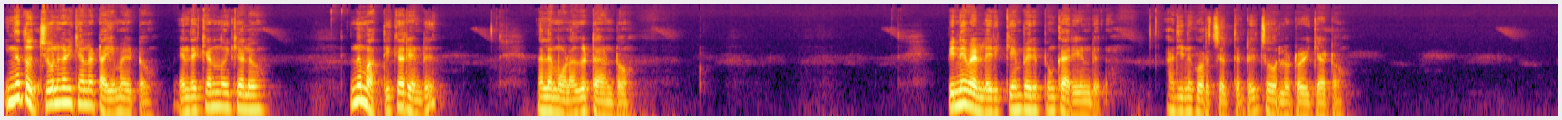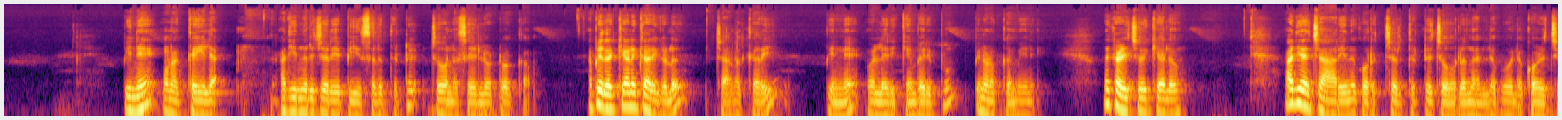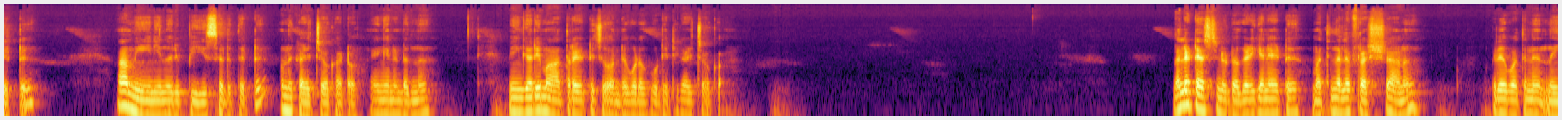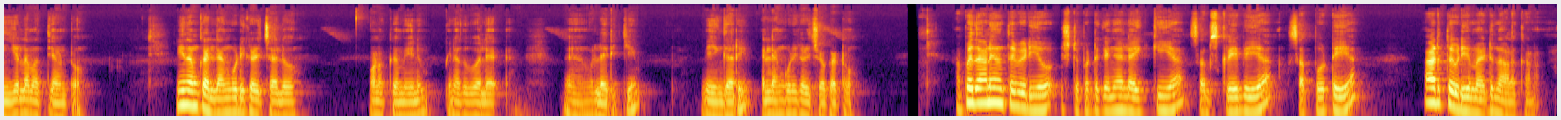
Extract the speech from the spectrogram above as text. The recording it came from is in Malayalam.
ഇന്നത്തെ ഉച്ചയൂണ് കഴിക്കാനുള്ള ടൈമായിട്ടോ എന്തൊക്കെയാണെന്ന് നോക്കിയാലോ? ഇന്ന് മത്തിക്കറിയുണ്ട്. നല്ല മുളക് ഇട്ടാണ് കേട്ടോ പിന്നെ വെള്ളരിക്കയും പരിപ്പും കറിയുണ്ട്. അതിൽ നിന്ന് കുറച്ചെടുത്തിട്ട് ചോറിലോട്ട് ഒഴിക്കാം കേട്ടോ പിന്നെ ഉണക്കയില. അതിൽ നിന്നൊരു ചെറിയ പീസ് എടുത്തിട്ട് ചോറിന്റെ സൈഡിലോട്ട് വെക്കാം. അപ്പോൾ ഇതൊക്കെയാണ് കറികൾ ചാളക്കറി പിന്നെ വെള്ളരിക്കയും പരിപ്പും പിന്നെ ഉണക്കമീൻ ഒന്ന് കഴിച്ചു നോക്കിയാലോ? ആദ്യം ആ ചാറിൽ നിന്ന് കുറച്ചെടുത്തിട്ട് ചോറിൽ നല്ലപോലെ കുഴച്ചിട്ട് ആ മീനിൽ നിന്ന് ഒരു പീസ് എടുത്തിട്ട് ഒന്ന് കഴിച്ചു നോക്കാം കേട്ടോ എങ്ങനെയുണ്ടെന്ന്? മീൻകറി മാത്രമായിട്ട് ചോറിന്റെ കൂടെ കൂട്ടിയിട്ട് കഴിച്ചു നോക്കാം. നല്ല ടേസ്റ്റ് ഉണ്ട് കേട്ടോ കഴിക്കാനായിട്ട് മത്തി നല്ല ഫ്രഷാണ് ഇതേപോലെ തന്നെ നെയ്യുള്ള മത്തിയാണ് കേട്ടോ ഇനി നമുക്ക് എല്ലാം കൂടി കഴിച്ചാലോ? ഉണക്കമീനും പിന്നെ അതുപോലെ വെള്ളരിക്കയും മീൻ എല്ലാം കൂടി കഴിച്ചു നോക്കാം കേട്ടോ അപ്പോൾ ഇതാണ് ഇന്നത്തെ വീഡിയോ. ഇഷ്ടപ്പെട്ട് കഴിഞ്ഞാൽ ലൈക്ക് ചെയ്യുക സബ്സ്ക്രൈബ് ചെയ്യുക സപ്പോർട്ട് ചെയ്യുക. അടുത്ത വീഡിയോയുമായിട്ട് നാളെ കാണാം.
